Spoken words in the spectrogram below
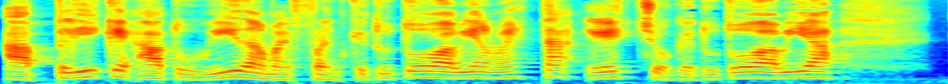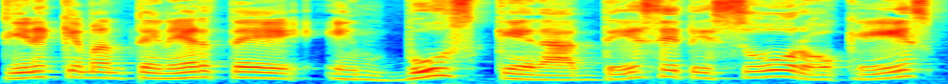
aplique a tu vida, my friend, que tú todavía no estás hecho, que tú todavía tienes que mantenerte en búsqueda de ese tesoro que es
